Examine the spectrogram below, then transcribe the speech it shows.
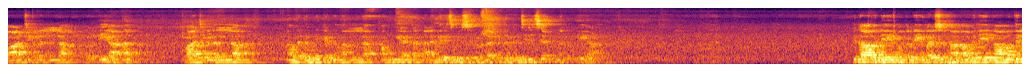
വാച്ചുകളെല്ലാം റെഡിയാണ്. വാച്ചുകളെല്ലാം നമ്മുടെ ഡ്യൂപ്ലിക്കേറ്റ് നല്ല ഭംഗിയായിട്ട് അലങ്കരിച്ച് വെച്ചിട്ടുണ്ട് ഇത് വെഞ്ചരിച്ച് നൽകുകയാണ്. പിതാവിന്റെയും പുത്രനെയും പരിശുദ്ധാത്മാവിന്റെയും നാമത്തിൽ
